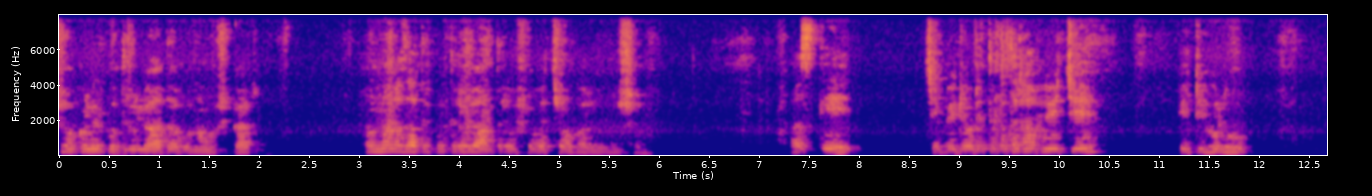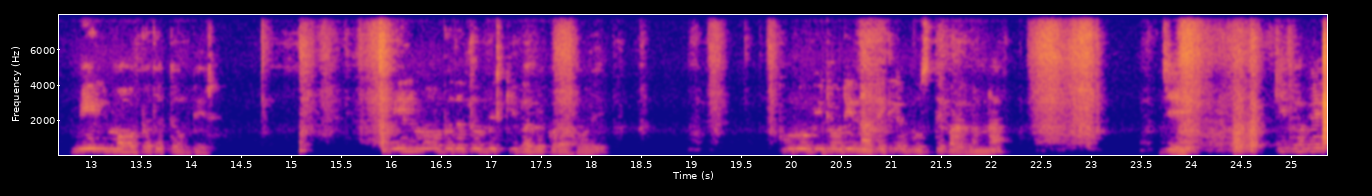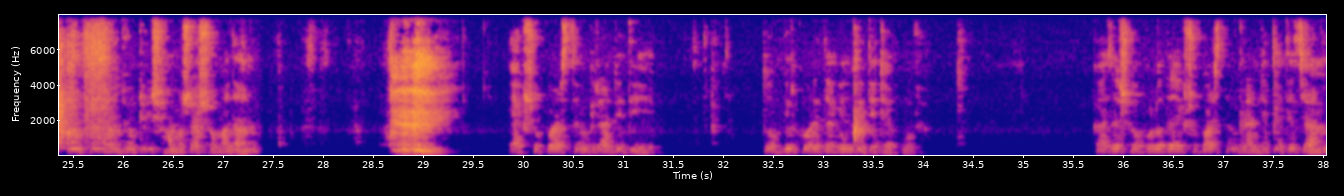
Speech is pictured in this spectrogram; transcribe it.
সকলের প্রতি রইল আদাব নমস্কার। অন্যান্য জাতির প্রতি রইল আন্তরিক শুভেচ্ছা ও ভালোবাসা। আজকে যে ভিডিওটি তুলে ধরা হয়েছে, এটি হলো মিল মহব্বত তকবির। মিল মহব্বত তকবির কীভাবে করা হয়, পুরো ভিডিওটি না দেখলে বুঝতে পারবেন না। যে কীভাবে কঠিন ও জটিল সমস্যার সমাধান একশো পার্সেন্ট গ্যারান্টি দিয়ে তকবির করে থাকেন দিদি ঠাকুর। কাজের সফলতা একশো পার্সেন্ট গ্যারান্টি পেতে চান,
